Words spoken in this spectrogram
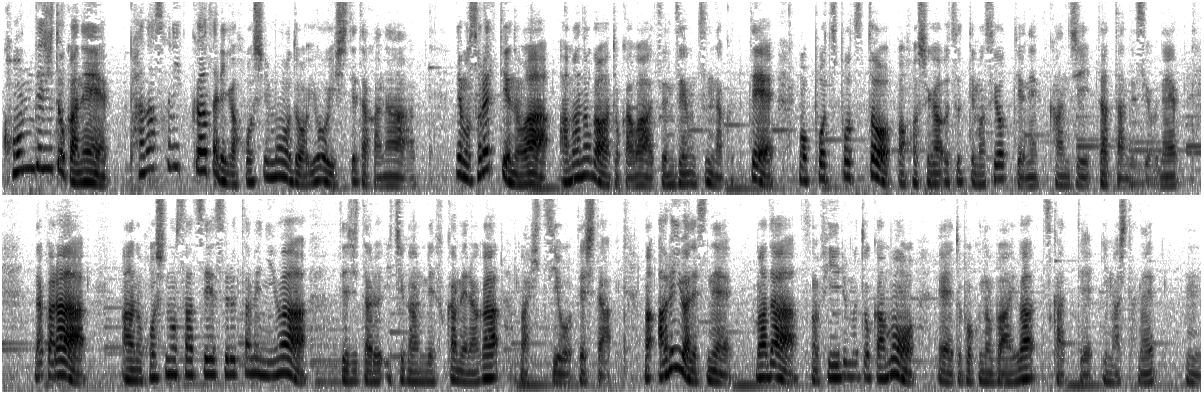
コンデジとかね、パナソニックあたりが星モードを用意してたかな。でもそれっていうのは、天の川とかは全然映んなくって、もうポツポツと星が映ってますよっていうね、感じだったんですよね。だから、あの星の撮影するためにはデジタル一眼レフカメラが、ま必要でした、まあ、あるいはですねまだそのフィルムとかも、えー、と僕の場合は使っていましたね、うん、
